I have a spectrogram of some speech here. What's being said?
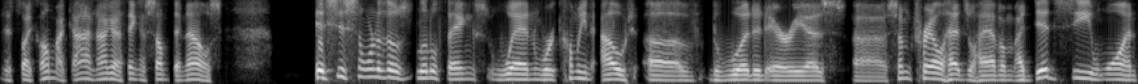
it's like, oh my God, now I gotta think of something else it's just one of those little things when we're coming out of the wooded areas. Uh, some trailheads will have them. I did see one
